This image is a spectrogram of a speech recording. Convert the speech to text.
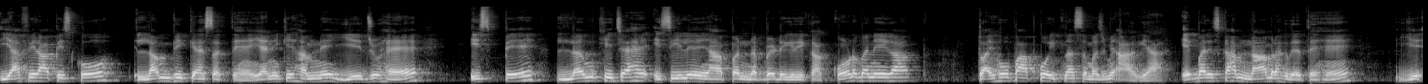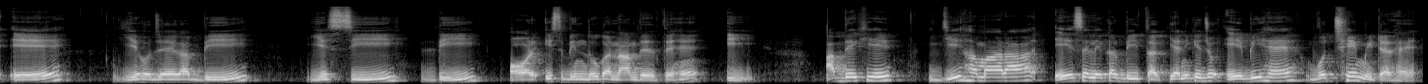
या फिर आप इसको लम भी कह सकते हैं। यानी कि हमने ये जो है, इस पे लम खींचा है, इसीलिए यहाँ पर 90 डिग्री का कोण बनेगा। तो आई होप आपको इतना समझ में आ गया। एक बार इसका हम नाम रख देते हैं। ये ए ये हो जाएगा बी ये सी डी और इस बिंदु का नाम दे देते हैं ई e. अब देखिए, ये हमारा ए से लेकर बी तक, यानी कि जो ए बी है, वो छ मीटर है।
